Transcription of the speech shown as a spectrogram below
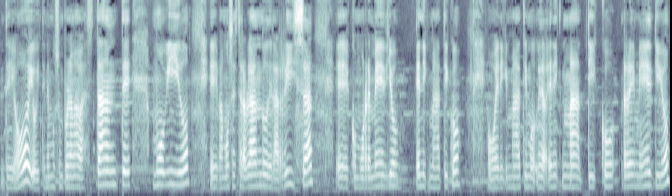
de hoy. Hoy tenemos un programa bastante movido. Eh, vamos a estar hablando de la risa eh, como remedio enigmático o enigmático, enigmático remedio.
